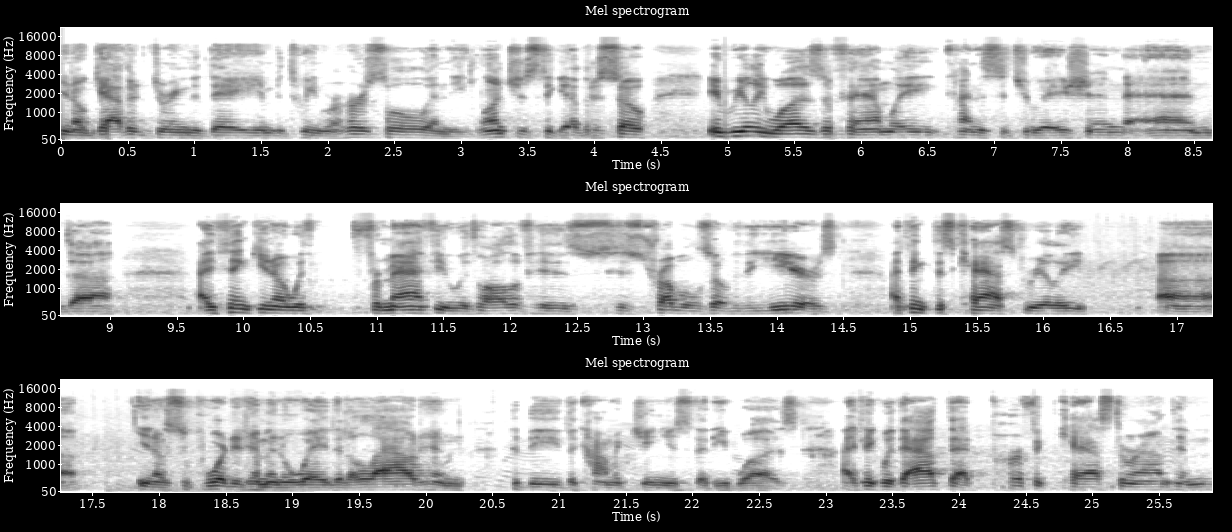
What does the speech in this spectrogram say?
you know, gathered during the day in between rehearsal and eat lunches together. So it really was a family kind of situation. And uh, I think, you know, with for Matthew, with all of his his troubles over the years, I think this cast really, uh, you know, supported him in a way that allowed him to be the comic genius that he was. I think without that perfect cast around him,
